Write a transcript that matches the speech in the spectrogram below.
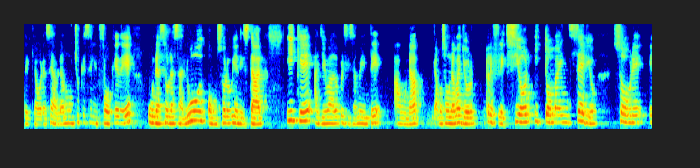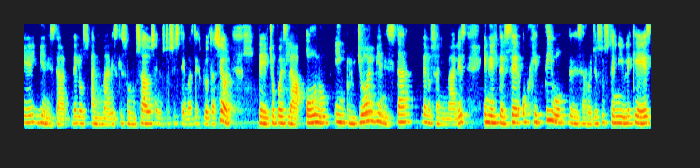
de que ahora se habla mucho, que es el enfoque de una sola salud o un solo bienestar y que ha llevado precisamente a una, digamos, a una mayor reflexión y toma en serio sobre el bienestar de los animales que son usados en nuestros sistemas de explotación. De hecho, pues la ONU incluyó el bienestar de los animales en el tercer objetivo de desarrollo sostenible, que es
